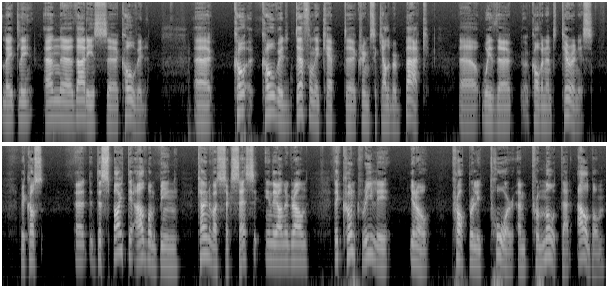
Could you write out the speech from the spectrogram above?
lately, and that is COVID. Uh, COVID definitely kept uh, Crimson Caliber back uh, with uh, Covenant Tyrannies because uh, despite the album being kind of a success in the underground, they couldn't really, you know, properly tour and promote that album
